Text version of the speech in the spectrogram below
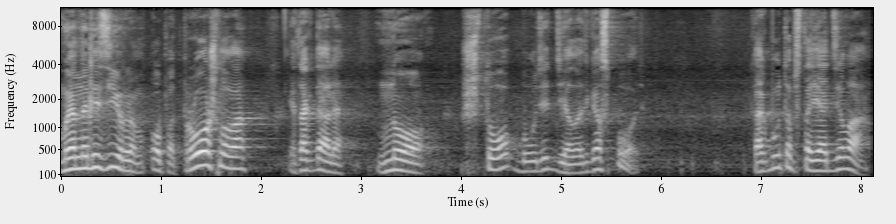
Мы анализируем опыт прошлого и так далее. Но что будет делать Господь? Как будут обстоять дела?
